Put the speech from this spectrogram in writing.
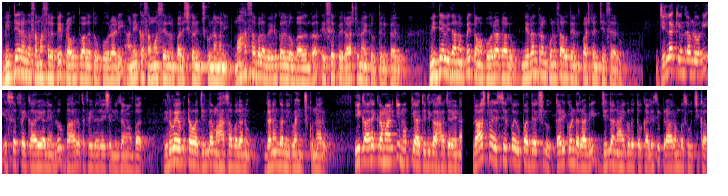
విద్యారంగ సమస్యలపై ప్రభుత్వాలతో పోరాడి అనేక సమస్యలను పరిష్కరించుకున్నామని మహాసభల వేడుకలలో భాగంగా ఎస్ఎఫ్ఐ రాష్ట్ర నాయకులు తెలిపారు. విద్యా విధానంపై తమ పోరాటాలు నిరంతరం కొనసాగుతాయని స్పష్టం చేశారు. జిల్లా కేంద్రంలోని ఎస్ఎఫ్ఐ కార్యాలయంలో భారత ఫెడరేషన్ నిజామాబాద్ ఇరవై ఒకటవ జిల్లా మహాసభలను ఘనంగా నిర్వహించుకున్నారు. ఈ కార్యక్రమానికి ముఖ్య అతిథిగా హాజరైన రాష్ట్ర ఎస్ఎఫ్ఐ ఉపాధ్యక్షులు తడికొండ రవి జిల్లా నాయకులతో కలిసి ప్రారంభ సూచిక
